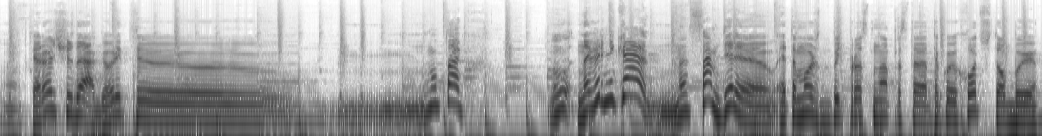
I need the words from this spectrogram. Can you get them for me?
Вот. Короче, да, говорит... Э, ну так... Ну, наверняка, на самом деле, это может быть просто-напросто такой ход, чтобы...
